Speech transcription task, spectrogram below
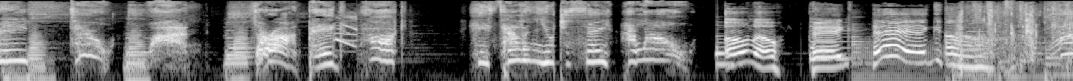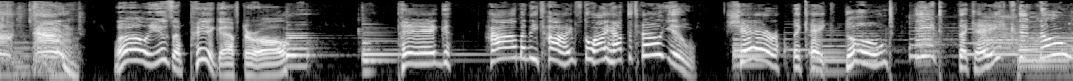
Three, two, one. You're on, Pig. Look, he's telling you to say hello. Oh, no. Pig, pig! Uh. well, he is a pig after all. Pig, how many times do I have to tell you? Share the cake. Don't eat the cake. No,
